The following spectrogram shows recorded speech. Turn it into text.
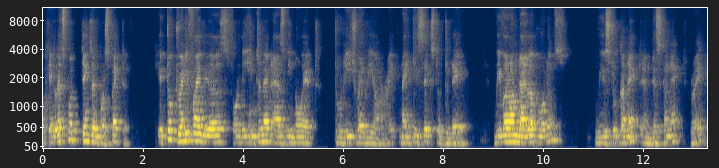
okay, let's put things in perspective. It took 25 years for the internet as we know it to reach where we are, right? 96 to today. We were on dial-up modems. We used to connect and disconnect, right?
